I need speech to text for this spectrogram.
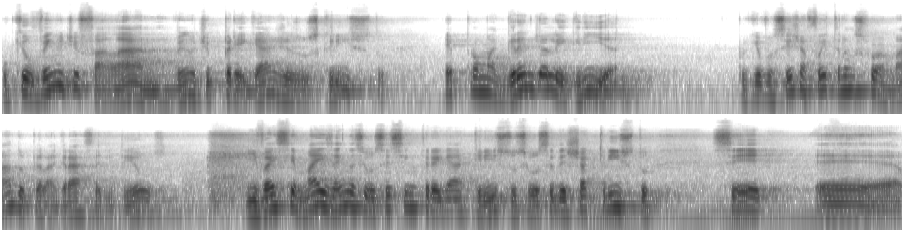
o que eu venho te falar, né, venho te pregar Jesus Cristo, é para uma grande alegria, porque você já foi transformado pela graça de Deus e vai ser mais ainda se você se entregar a Cristo, se você deixar Cristo ser, é,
